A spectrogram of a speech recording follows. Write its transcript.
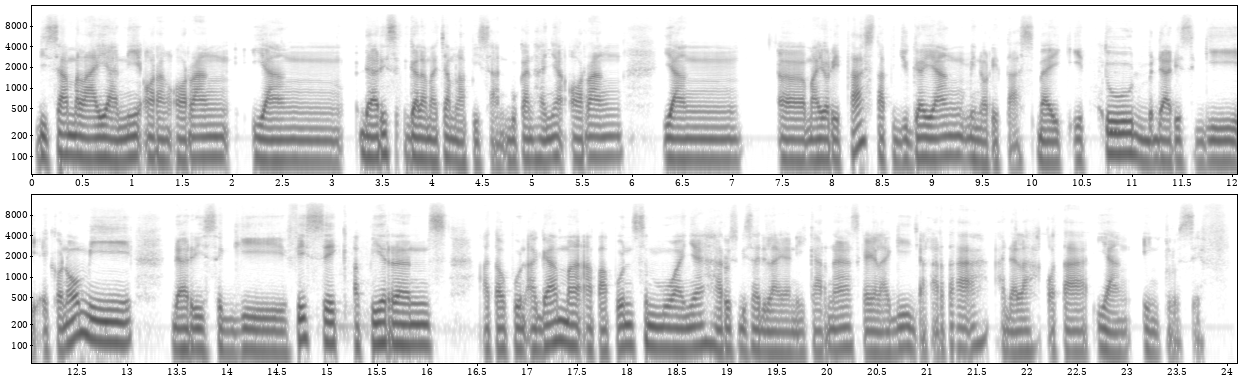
bisa melayani orang-orang yang dari segala macam lapisan, bukan hanya orang yang uh, mayoritas tapi juga yang minoritas baik itu dari segi ekonomi dari segi fisik appearance ataupun agama apa pun semuanya harus bisa dilayani karena sekali lagi Jakarta adalah kota yang inklusif.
